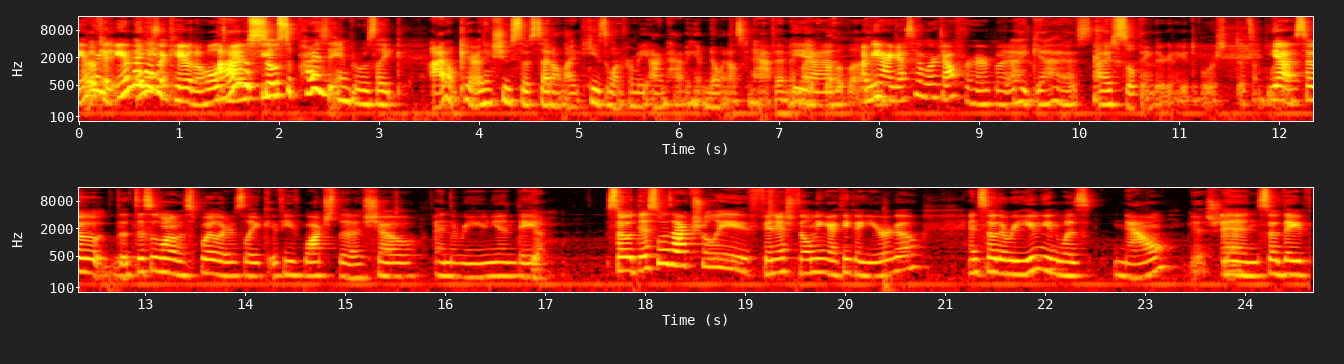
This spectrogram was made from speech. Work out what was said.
Amber, okay, Amber doesn't care the whole time I was She- so surprised that Amber was like, I don't care. I think she was so set on like he's the one for me. I'm having him. No one else can have him. And yeah like blah blah blah. I mean I guess it worked out for her but I guess I still think they're gonna get divorced at some point. Yeah, so th- this is one of the spoilers. Like, if you've watched the show and the reunion, they. Yeah. So this was actually finished filming, I think, a year ago, and so the reunion was now, Ish. and so they've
